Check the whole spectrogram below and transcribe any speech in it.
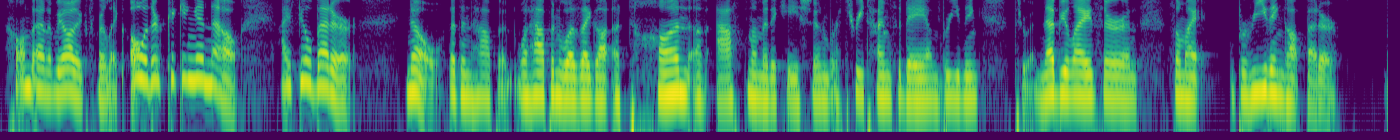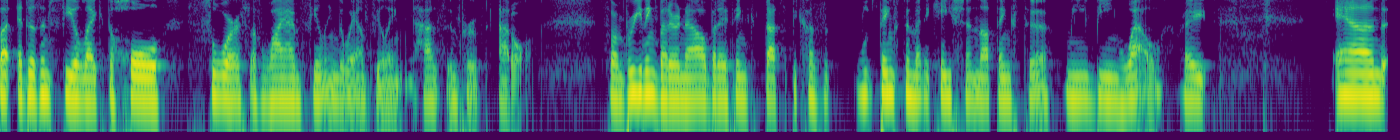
on the antibiotics where like, oh, they're kicking in now. I feel better. No, that didn't happen. What happened was I got a ton of asthma medication where three times a day I'm breathing through a nebulizer. And so my breathing got better, but it doesn't feel like the whole source of why I'm feeling the way I'm feeling has improved at all. So I'm breathing better now, but I think that's because thanks to medication, not thanks to me being well, right? And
